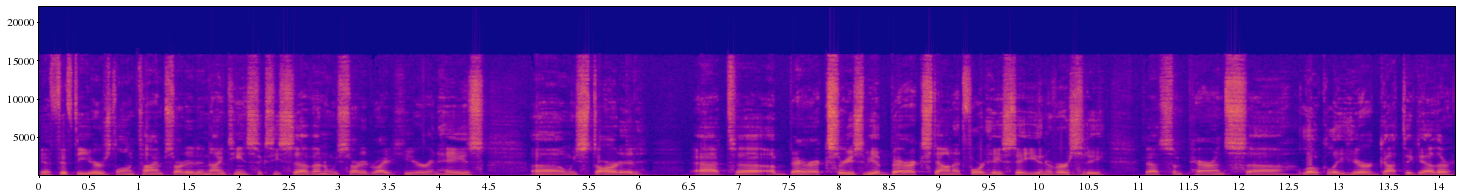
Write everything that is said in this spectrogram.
yeah, 50 years, long time. Started in 1967, and we started right here in Hays. Uh, we started at uh, a barracks. There used to be a barracks down at Fort Hays State University that some parents uh, locally here got together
